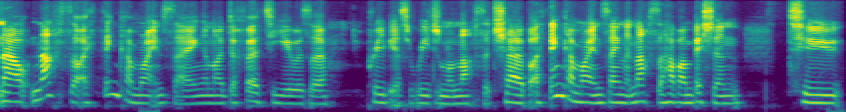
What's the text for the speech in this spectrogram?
now NAFSA, I think I'm right in saying, and I defer to you as a previous regional NAFSA chair, but I think I'm right in saying that NAFSA have ambition to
